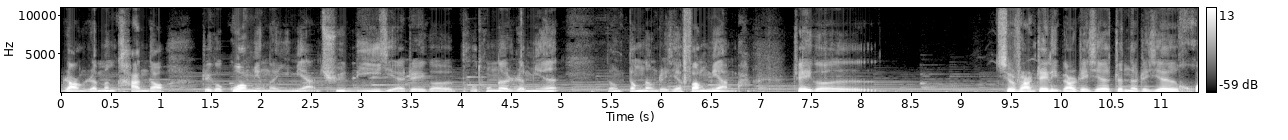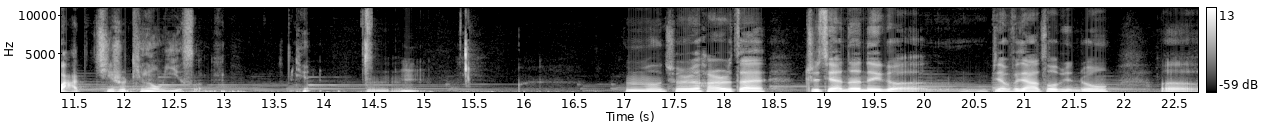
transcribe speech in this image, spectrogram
让人们看到这个光明的一面，去理解这个普通的人民。等等等这些方面吧，这个其实反正这里边这些真的这些话其实挺有意思，挺嗯。嗯。嗯，确实还是在之前的那个蝙蝠侠作品中，呃，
